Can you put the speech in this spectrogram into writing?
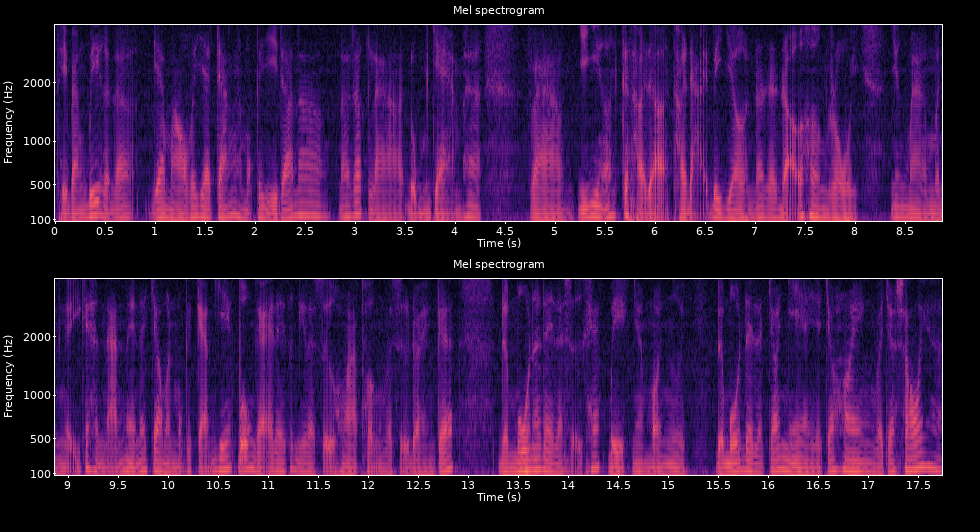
Thì bạn biết rồi đó, da màu với da trắng là một cái gì đó nó nó rất là đụng chạm ha và dĩ nhiên ở cái thời đại thời đại bây giờ nó đã đỡ hơn rồi. Nhưng mà mình nghĩ cái hình ảnh này nó cho mình một cái cảm giác bốn gã ở đây, tức nghĩa là sự hòa thuận và sự đoàn kết. The Moon ở đây là sự khác biệt nha mọi người. The Moon ở đây là chó nhà và chó hoang và chó sói ha.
